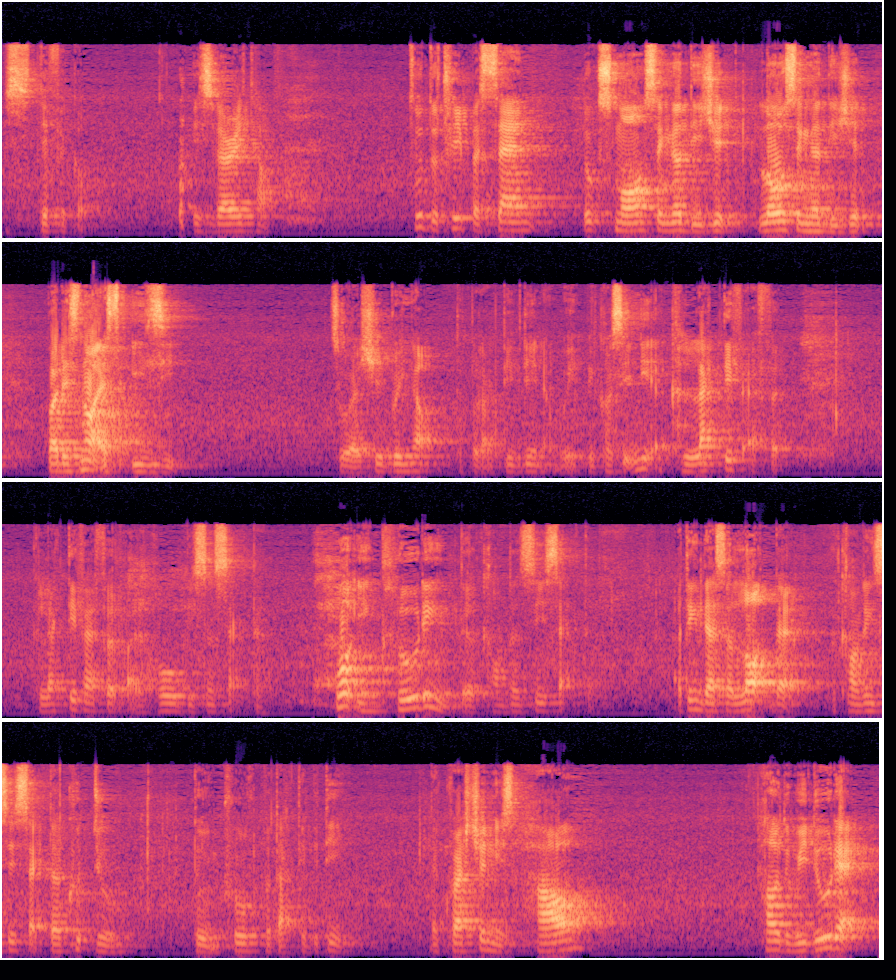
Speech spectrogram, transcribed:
it's difficult. It's very tough. 2 to 3% looks small, single digit, low single digit, but it's not as easy to actually bring up productivity in a way because it needs a collective effort. Collective effort by the whole business sector, well, including the accountancy sector. I think there's a lot that the accountancy sector could do to improve productivity. The question is how? How do we do that?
